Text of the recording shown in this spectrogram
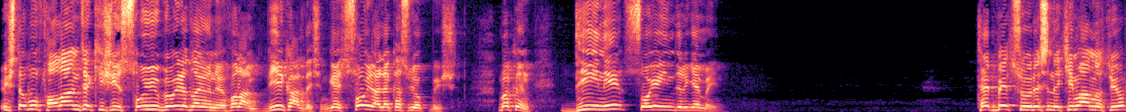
İşte bu falanca kişi soyu böyle dayanıyor falan. Değil kardeşim. Geç soyla alakası yok bu işin. Bakın dini soya indirgemeyin. Tebbet suresinde kimi anlatıyor?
